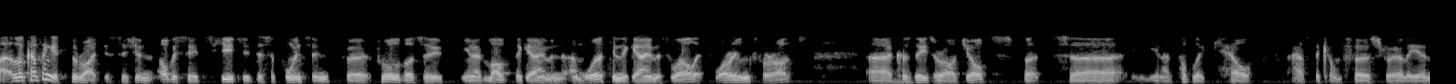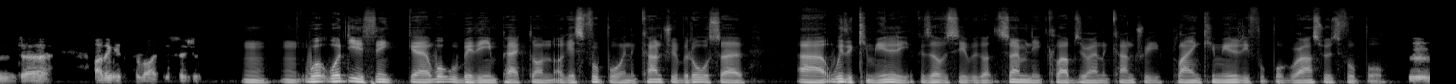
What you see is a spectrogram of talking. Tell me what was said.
uh, look, I think it's the right decision. Obviously, it's hugely disappointing for, for all of us who, you know, love the game and, and work in the game as well. It's worrying for us because uh, these are our jobs. But uh, you know, public health has to come first, really, and uh, I think it's the right decision. Mm, mm. What What do you think? What will be the impact on, I guess, football in the country, but also uh, with the community? Because obviously we've got so many clubs around the country playing community football, grassroots football. Mm.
